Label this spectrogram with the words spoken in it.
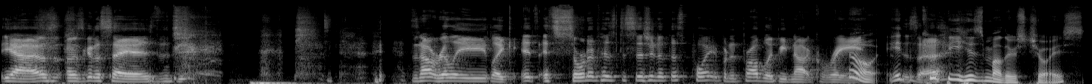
Yeah, I was I was gonna say it's not really like it's it's sort of his decision at this point, but it'd probably be not great. No, it is, could uh, be his mother's choice.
